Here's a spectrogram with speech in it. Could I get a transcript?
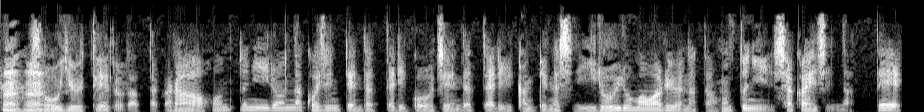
うんうん。そういう程度だったから、本当にいろんな個人店だったり、こう、チェーンだったり、関係なしでいろいろ回るようになった本当に社会人になって、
